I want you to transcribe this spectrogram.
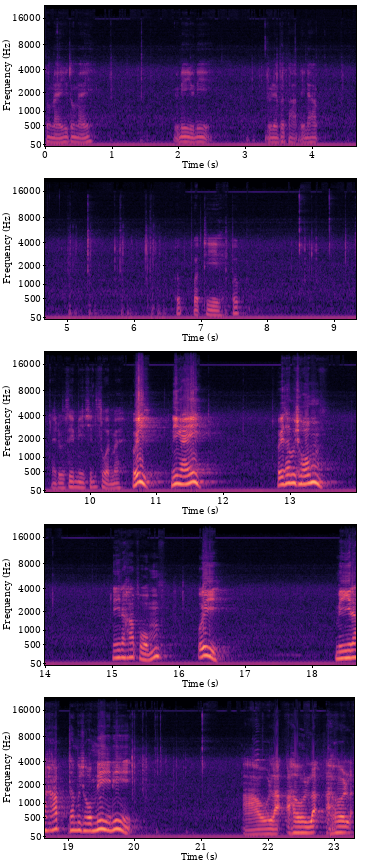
ตรงไหนอยู่ตรงไหน อยู่นี่อยู่นี่ อยู่ในปราสาทนี้นะครับ ปึ๊บกดทีปึ๊บไหนดูซิมีชิ้นส่วนไหมเฮ้ย นี่ไง เฮ้ยท่านผู้ชม นี่นะครับผมเฮ้ย มีนะครับท่านผู้ชมนี่นี่ เอาละเอาละเอาละ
